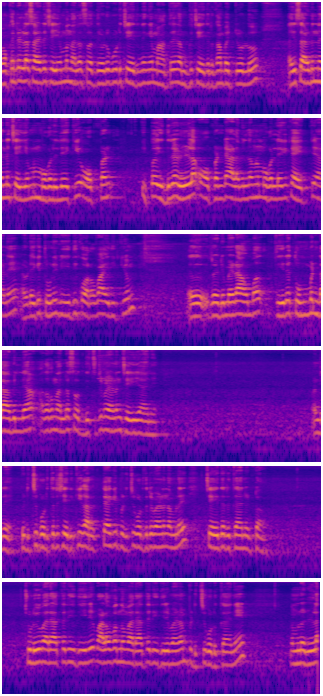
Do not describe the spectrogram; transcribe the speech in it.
പോക്കറ്റുള്ള സൈഡ് ചെയ്യുമ്പോൾ നല്ല ശ്രദ്ധയോട് കൂടി ചെയ്തിരുന്നെങ്കിൽ മാത്രമേ നമുക്ക് ചെയ്തെടുക്കാൻ പറ്റുള്ളൂ. ഈ സൈഡിൽ നിന്ന് തന്നെ ചെയ്യുമ്പോൾ മുകളിലേക്ക് ഓപ്പൺ ഇപ്പോൾ ഇതിലുള്ള ഓപ്പണിന്റെ അളവിൽ നമ്മൾ മുകളിലേക്ക് കയറ്റുകയാണ്. അവിടേക്ക് തുണി വീതി കുറവായിരിക്കും. റെഡിമെയ്ഡ് ആകുമ്പോൾ തീരെ തുമ്പുണ്ടാവില്ല. അതൊക്കെ നല്ല ശ്രദ്ധിച്ചിട്ട് വേണം ചെയ്യാൻ. അല്ലേ? പിടിച്ച് കൊടുത്തിട്ട് ശരിക്ക് കറക്റ്റാക്കി പിടിച്ച് കൊടുത്തിട്ട് വേണം നമ്മൾ ചെയ്തെടുക്കാൻ കേട്ടോ ചുളിവ് വരാത്ത രീതിയിൽ വളവൊന്നും വരാത്ത രീതിയിൽ വേണം പിടിച്ച് കൊടുക്കാൻ നമ്മളുള്ള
